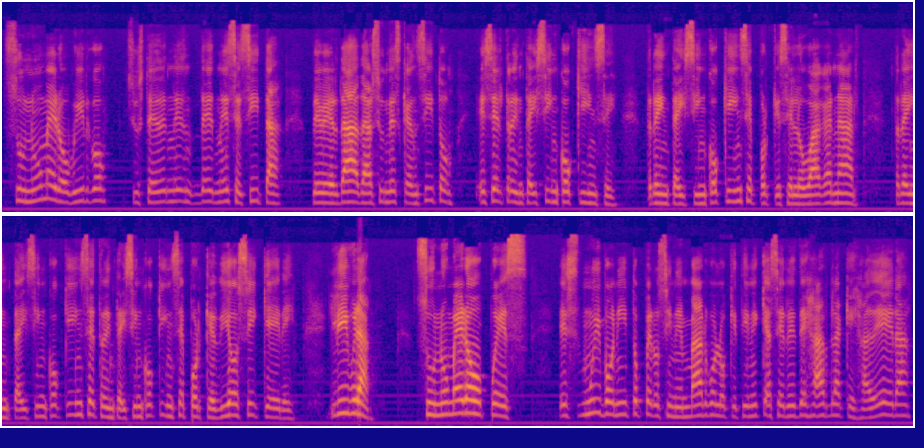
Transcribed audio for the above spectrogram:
Su número, Virgo, si usted necesita de verdad darse un descansito, es el 3515. 3515 porque se lo va a ganar. 3515, 3515 porque Dios sí quiere. Libra, su número pues es muy bonito, pero sin embargo lo que tiene que hacer es dejar la quejadera,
